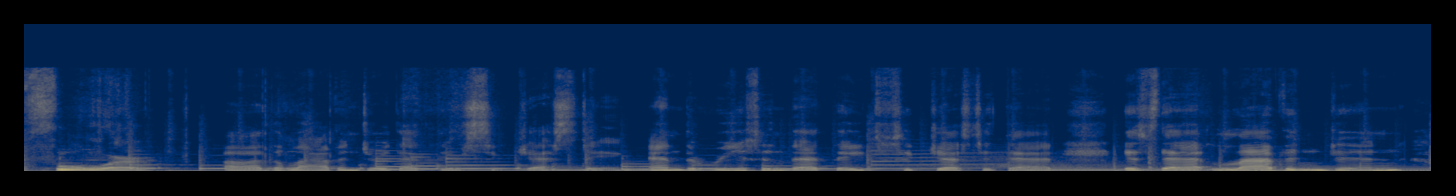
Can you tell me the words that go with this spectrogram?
for uh, the lavender that they're suggesting. And the reason that they suggested that is that lavandin,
